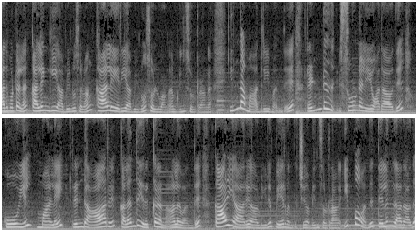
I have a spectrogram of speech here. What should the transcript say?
அது மட்டும் இல்லை கலங்கி அப்படின்னு சொல்லுவாங்க காலேரி அப்படின்னும் சொல்லுவாங்க அப்படின்னு சொல்கிறாங்க இந்த மாதிரி வந்து ரெண்டு சூழ்நிலையும் அதாவது கோயில் மலை ரெண்டு ஆறு கலந்து இருக்கிறனால வந்து காரியாறு அப்படின்னு பேர் வந்துச்சு அப்படின்னு சொல்கிறாங்க இப்போ வந்து தெலுங்கு அதாவது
